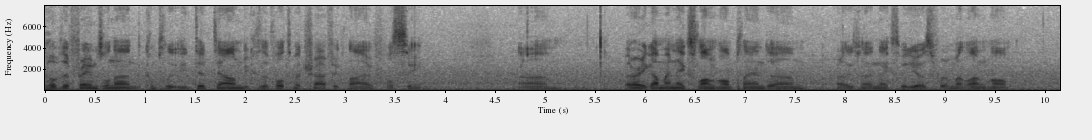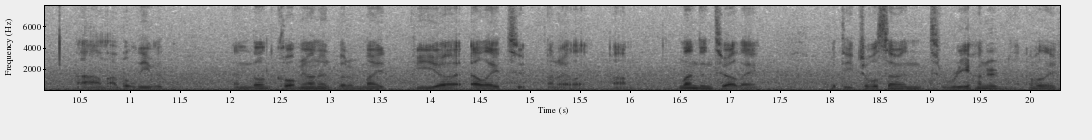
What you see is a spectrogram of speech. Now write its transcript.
I hope the frames will not completely dip down because of Ultimate Traffic Live. We'll see. I already got my next long haul planned, um, or at least my next videos for my long haul. Um, I believe it, and don't quote me on it, but it might be uh, LA to, not LA, um, London to LA with the 777-300, I believe.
